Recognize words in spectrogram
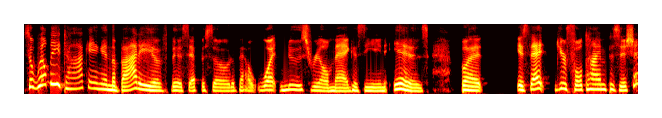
So we'll be talking in the body of this episode about what Newsreel magazine is, but is that your full-time position?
